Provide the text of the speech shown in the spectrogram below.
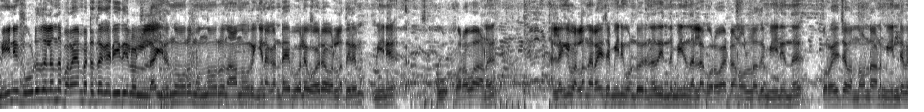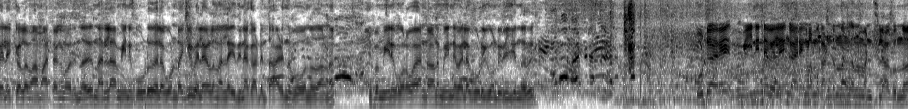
മീൻ കൂടുതലെന്ന് പറയാൻ പറ്റത്തക്ക രീതിയിലുള്ള ഇരുന്നൂറ് മുന്നൂറ് നാന്നൂറ് ഇങ്ങനെ കണ്ടേ പോലെ ഓരോ വെള്ളത്തിലും കു- കുറവാണ്. അല്ലെങ്കിൽ വെള്ളം നിറയിച്ച മീൻ കൊണ്ടുവരുന്നത് ഇന്ന് മീൻ നല്ല കുറവായിട്ടാണ് ഉള്ളത്. മീൻ ഇന്ന് കുറയിച്ച വന്നുകൊണ്ടാണ് മീനിന്റെ വിലയ്ക്കുള്ള മാറ്റങ്ങൾ വരുന്നത്. നല്ല മീൻ കൂടുതൽ കൊണ്ടെങ്കിൽ വിലകൾ നല്ല ഇതിനെക്കാട്ടും താഴ്ന്നു പോകുന്നതാണ്. ഇപ്പം മീൻ കുറവായതുകൊണ്ടാണ് മീനിന് വില കൂടിക്കൊണ്ടിരിക്കുന്നത്. കൂട്ടുകാരെ മീനിന്റെ വിലയും കാര്യങ്ങളും കണ്ടെന്ന് മനസ്സിലാക്കുന്നു.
